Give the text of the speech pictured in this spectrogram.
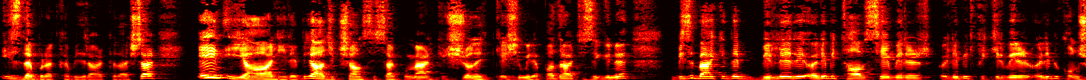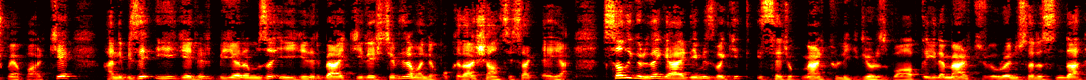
iz de bırakabilir arkadaşlar en iyi haliyle birazcık şanslıysak bu Merkür Şiron etkileşimiyle pazartesi günü bizi belki de birileri öyle bir tavsiye verir, öyle bir fikir verir, öyle bir konuşma yapar ki hani bize iyi gelir, bir yaramıza iyi gelir, belki iyileştirebilir ama hani o kadar şanslıysak eğer. Salı gününe geldiğimiz vakit ise çok Merkür'le gidiyoruz bu hafta. Yine Merkür ve Uranüs arasında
